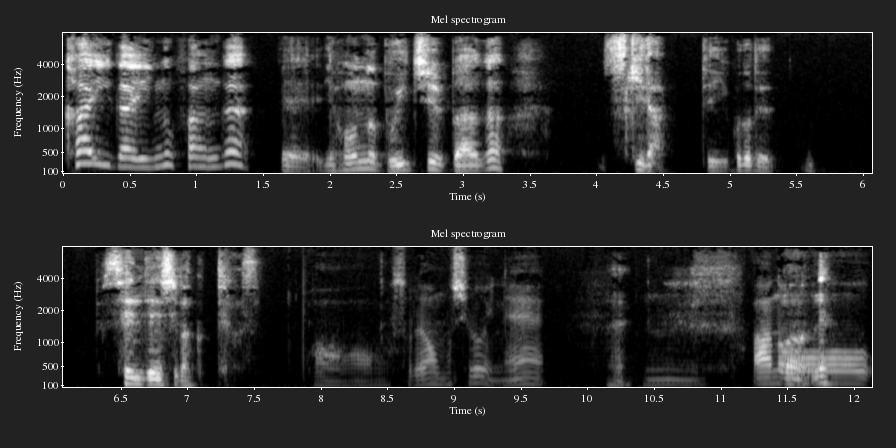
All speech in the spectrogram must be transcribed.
海外のファンが、えー日本の VTuber が好きだっていうことで、宣伝しまくってます。ああ、それは面白いね。はいうん。あのー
